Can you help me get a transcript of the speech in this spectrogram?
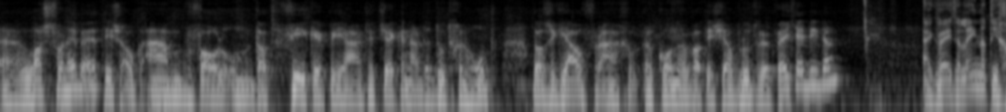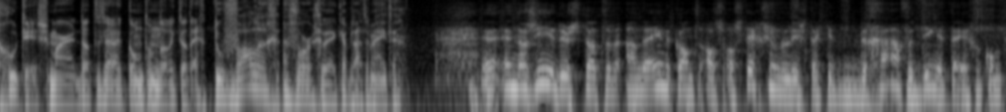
uh, last van hebben. Het is ook aanbevolen om dat vier keer per jaar te checken. Nou, dat doet geen hond. Want als ik jou vraag, Connor, wat is jouw bloeddruk? Weet jij die dan? Ik weet alleen dat hij goed is, maar dat komt omdat ik dat echt toevallig vorige week heb laten meten. En dan zie je dus dat er aan de ene kant als, als techjournalist dat je de gave dingen tegenkomt.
